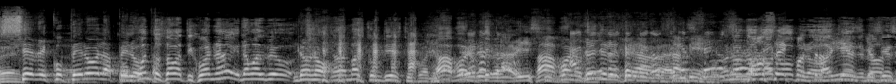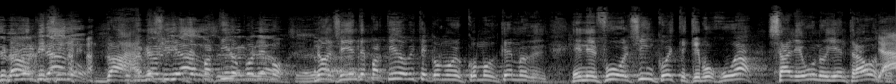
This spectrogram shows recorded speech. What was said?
Se recuperó la pelota. ¿Cuánto estaba Tijuana? Nada más veo. No, no. Nada más con 10 Tijuana. Ah, bueno, qué Ah, bueno, ¿qué quieres que haga? También. No, no, no, no, pero hay que, se me había olvidado. Se me había el siguiente partido ponemos. No, el siguiente partido, viste cómo, cómo en el fútbol 5 este que vos jugás, sale uno y entra otro. Ya,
